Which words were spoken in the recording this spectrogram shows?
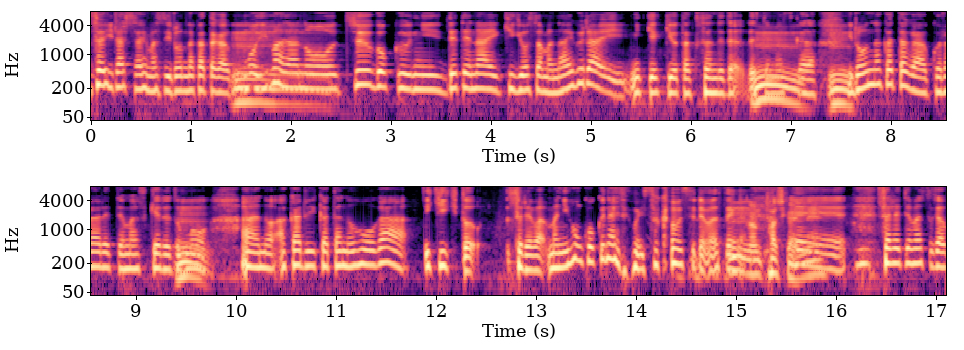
それいらっしゃいます。いろんな方が。もう今あの中国に出てない企業様ないぐらい日系企業たくさん出てられてますから、いろんな方が来られてますけれども、あの明るい方の方が生き生きとそれは、まあ、日本国内でも一緒かもしれませんが、うん確かにね。えーされてますが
